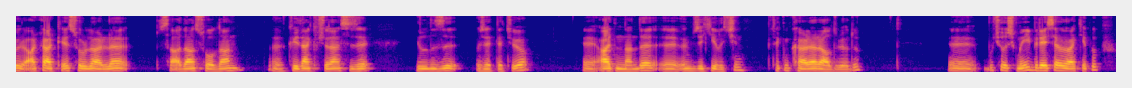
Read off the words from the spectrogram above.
böyle arka arkaya sorularla sağdan soldan e, kıyıdan köşeden size yılınızı özetletiyor. E, ardından da e, önümüzdeki yıl için bir takım kararlar aldırıyordu. E, bu çalışmayı bireysel olarak yapıp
